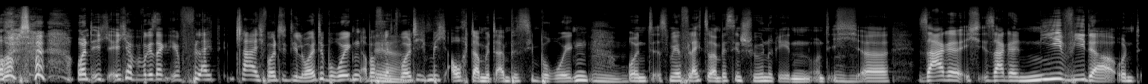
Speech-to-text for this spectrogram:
Und, und ich, ich habe gesagt, vielleicht, klar, ich wollte die Leute beruhigen, aber vielleicht ja. wollte ich mich auch damit ein bisschen beruhigen mhm. und es mir vielleicht so ein bisschen schönreden. Und ich mhm. äh, sage, ich sage nie wieder und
